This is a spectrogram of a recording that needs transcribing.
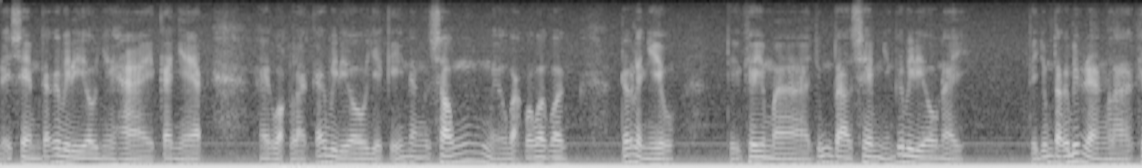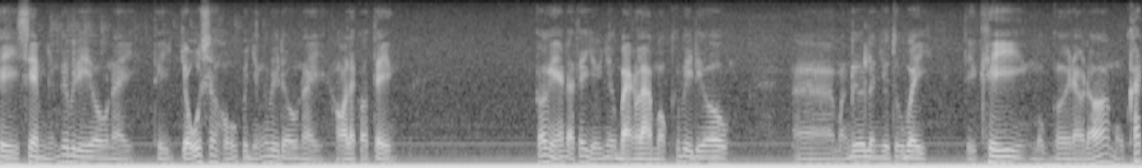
để xem các cái video như hài, ca nhạc hay hoặc là các video về kỹ năng sống, mẹo vặt vân vân. Rất là nhiều thì khi mà chúng ta xem những cái video này thì chúng ta có biết rằng là khi xem những cái video này thì chủ sở hữu của những cái video này họ lại có tiền. Có nghĩa là thí dụ như bạn làm một cái video à, bạn đưa lên YouTube thì khi một người nào đó một khách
